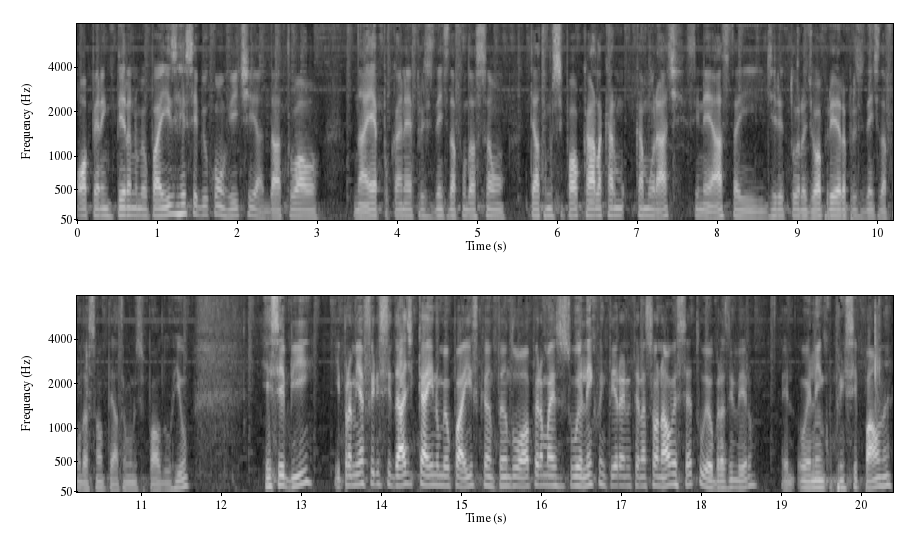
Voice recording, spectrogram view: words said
ópera inteira no meu país e recebi o convite da atual, na época, né, presidente da Fundação Teatro Municipal, Carla Camurati, cineasta e diretora de ópera, e era presidente da Fundação Teatro Municipal do Rio. Recebi e, para minha felicidade, caí no meu país cantando ópera, mas o elenco inteiro era internacional, exceto eu, brasileiro, o elenco principal, né?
